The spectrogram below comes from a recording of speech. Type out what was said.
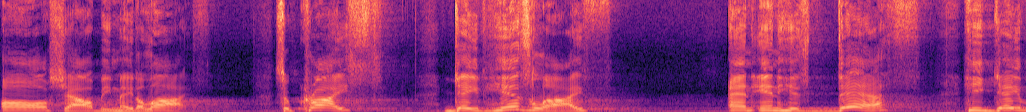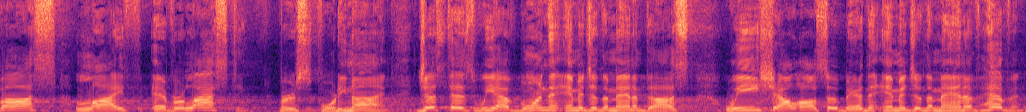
all shall be made alive. So Christ gave his life, and in his death, he gave us life everlasting. Verse 49 Just as we have borne the image of the man of dust, we shall also bear the image of the man of heaven.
